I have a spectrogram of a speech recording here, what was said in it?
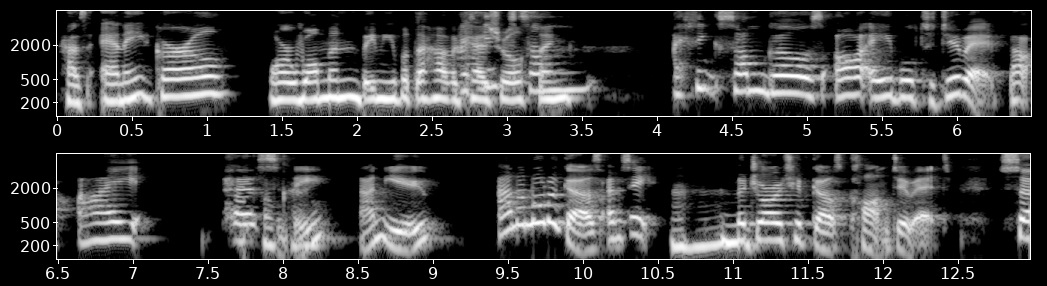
Has any girl or a woman being able to have a I casual some- thing? I think some girls are able to do it, but I personally, and you, and a lot of girls, I would say Mhm. majority of girls can't do it. So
